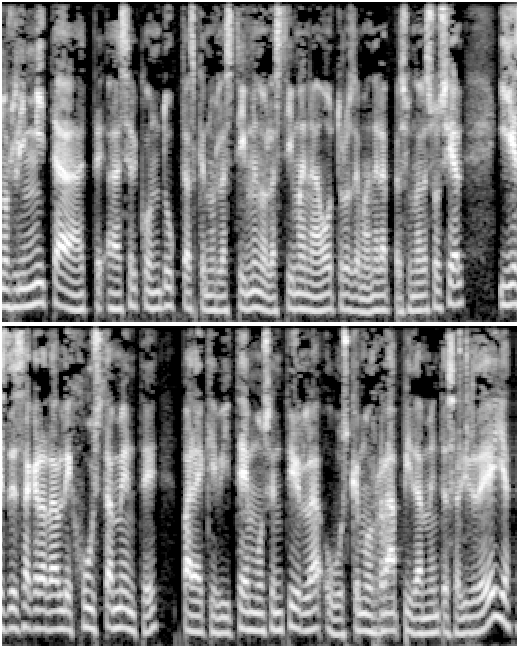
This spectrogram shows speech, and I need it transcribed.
nos limita a, te- a hacer conductas que nos lastimen o lastiman a otros de manera personal o social, y es desagradable justamente para que evitemos sentirla o busquemos rápidamente salir de ella.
